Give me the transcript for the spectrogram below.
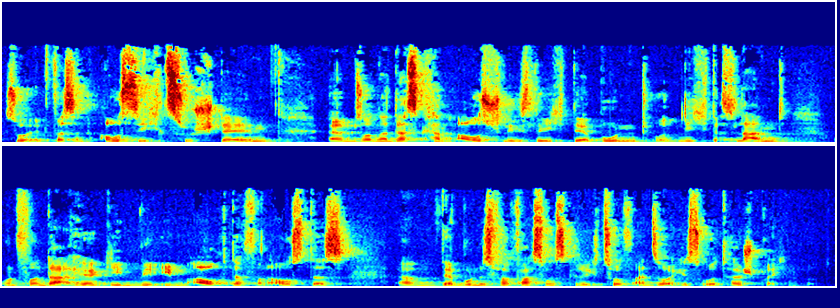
so etwas in Aussicht zu stellen, ähm, sondern das kann ausschließlich der Bund und nicht das Land. Und von daher gehen wir eben auch davon aus, dass ähm, der Bundesverfassungsgerichtshof ein solches Urteil sprechen wird.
